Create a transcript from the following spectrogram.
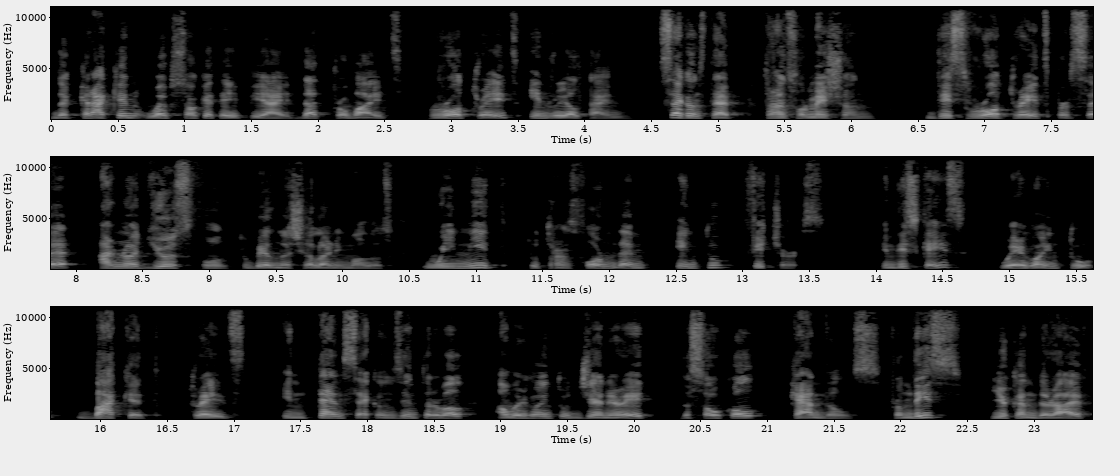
the Kraken WebSocket API that provides raw trades in real time. Second step, transformation. These raw trades per se are not useful to build machine learning models. We need to transform them into features. In this case, we're going to bucket trades in 10 seconds interval and we're going to generate the so-called candles. From this, you can derive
